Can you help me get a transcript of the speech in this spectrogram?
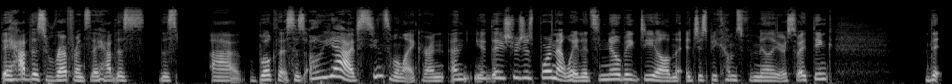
they have this reference they have this this uh, book that says oh yeah i've seen someone like her and, and you know, she was just born that way and it's no big deal and it just becomes familiar. So i think the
